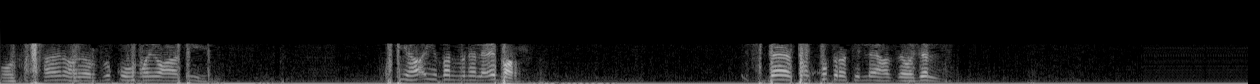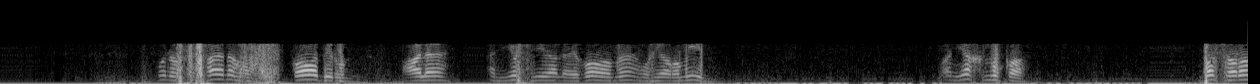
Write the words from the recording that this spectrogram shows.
وسبحانه يرزقهم ويعافيهم. وفيها أيضا من العبر إثبات قدرة الله عز وجل. وأنه سبحانه قادر على أن يحيي العظام وهي رميم. وأن يخلق بشرا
